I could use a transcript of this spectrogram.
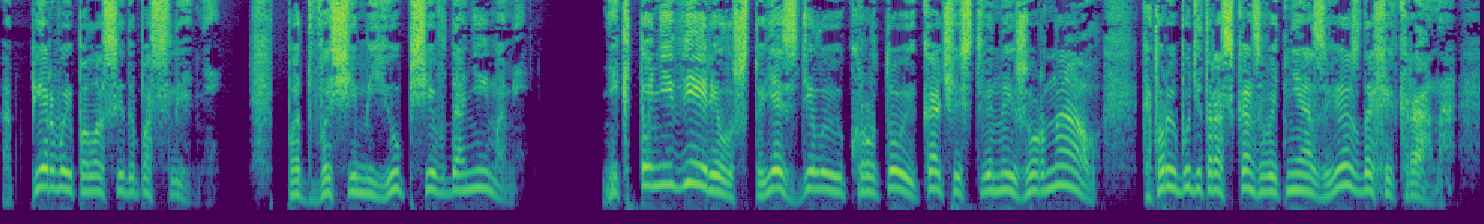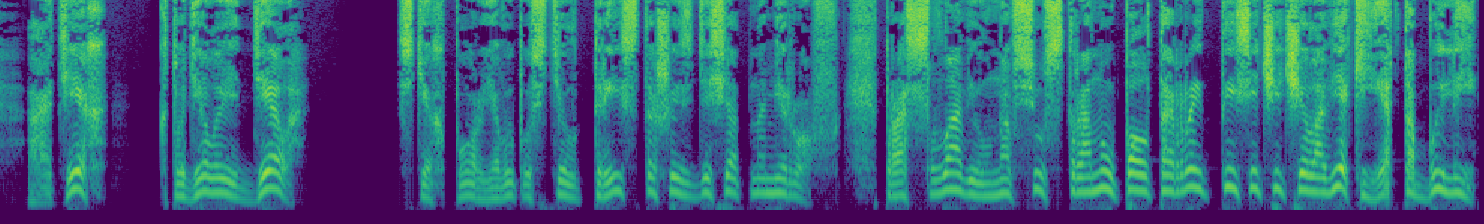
от первой полосы до последней, под восемью псевдонимами. Никто не верил, что я сделаю крутой качественный журнал, который будет рассказывать не о звездах экрана, а о тех, кто делает дело. С тех пор я выпустил 360 номеров, прославил на всю страну полторы тысячи человек, и это были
